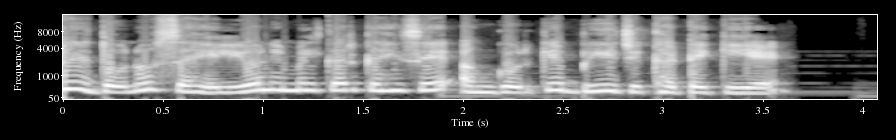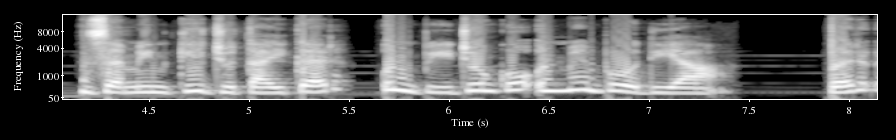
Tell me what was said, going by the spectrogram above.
फिर दोनों सहेलियों ने मिलकर कहीं से अंगूर के बीज इकट्ठे किए। ज़मीन की जुताई कर उन बीजों को उनमें बो दिया। पर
